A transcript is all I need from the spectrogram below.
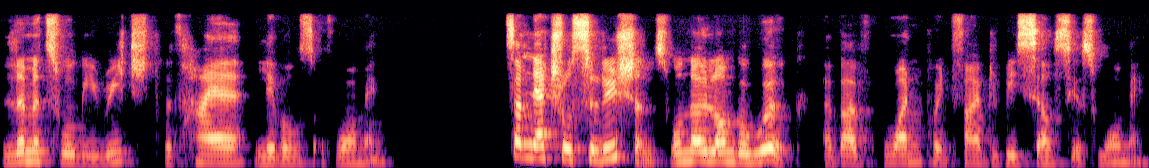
limits will be reached with higher levels of warming. Some natural solutions will no longer work above 1.5 degrees Celsius warming.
